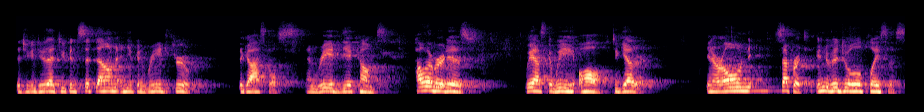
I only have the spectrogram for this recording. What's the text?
that you can do that. You can sit down and you can read through the Gospels and read the accounts. However, it is, we ask that we all together, in our own separate individual places,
